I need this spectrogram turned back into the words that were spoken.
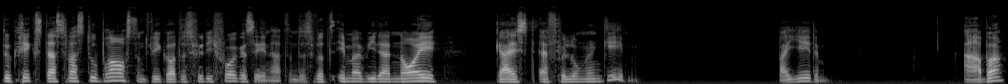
du kriegst das, was du brauchst und wie Gott es für dich vorgesehen hat. Und es wird immer wieder neu Geisterfüllungen geben. Bei jedem. Aber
